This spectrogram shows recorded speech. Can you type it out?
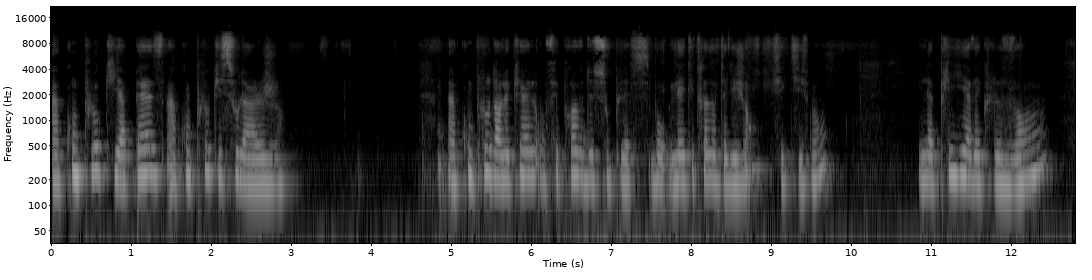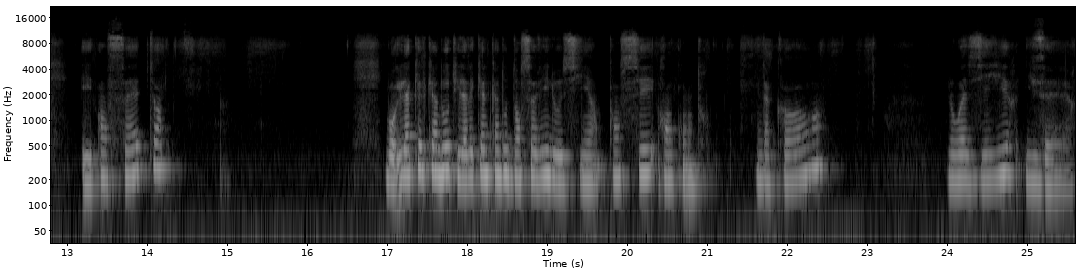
Un complot qui apaise, un complot qui soulage. Un complot dans lequel on fait preuve de souplesse. Bon, il a été très intelligent, effectivement. Il a plié avec le vent. Et en fait, Bon, il a quelqu'un d'autre, il avait quelqu'un d'autre dans sa ville aussi. Hein. Rencontre. D'accord. Loisir, hiver.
